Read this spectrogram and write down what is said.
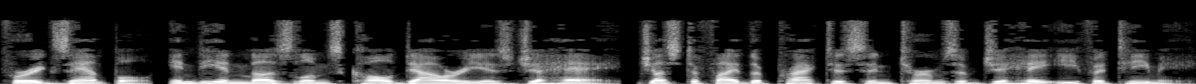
For example, Indian Muslims call dowry as jahay, justify the practice in terms of jahay-e Fatimi.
